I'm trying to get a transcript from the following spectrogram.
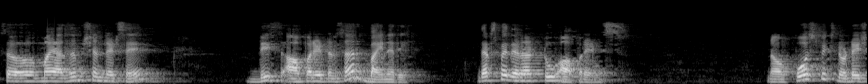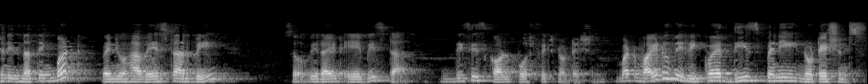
So my assumption let's say these operators are binary. That's why there are two operands now postfix notation is nothing but when you have a star b so we write AB star. This is called postfix notation. But why do we require these many notations?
